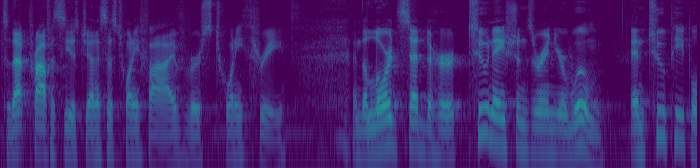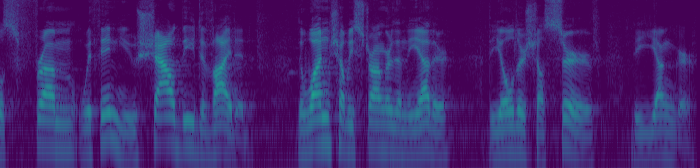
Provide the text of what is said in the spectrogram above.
So that prophecy is Genesis 25, verse 23. And the Lord said to her, Two nations are in your womb and two peoples from within you shall be divided. The one shall be stronger than the other, the older shall serve the younger.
